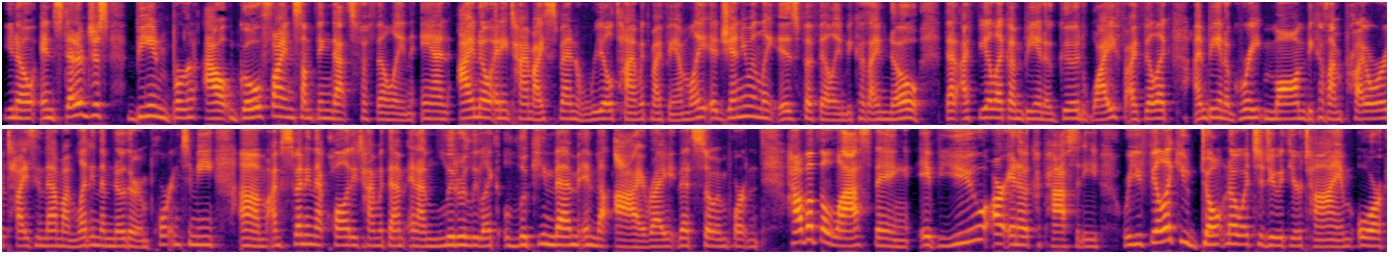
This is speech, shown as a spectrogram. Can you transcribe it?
You know, instead of just being burnt out, go find something that's fulfilling. And I know anytime I spend real time with my family, it genuinely is fulfilling because I know that I feel like I'm being a good wife. I feel like I'm being a great mom because I'm prioritizing them. I'm letting them know they're important to me. Um, I'm spending that quality time with them and I'm literally like looking them in the eye, right? That's so important. How about the last thing? If are in a capacity where you feel like you don't know what to do with your time or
